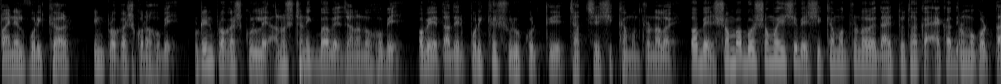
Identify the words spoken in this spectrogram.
ফাইনাল পরীক্ষার দিন প্রকাশ করা হবে। রুটিন প্রকাশ করলে আনুষ্ঠানিকভাবে জানানো হবে, তবে তাদের পরীক্ষা শুরু করতে যাচ্ছে শিক্ষা মন্ত্রণালয়। তবে সম্ভাব্য সময় হিসেবে শিক্ষা মন্ত্রণালয়ে দায়িত্ব থাকা একাধিক কর্মকর্তা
